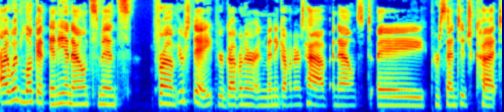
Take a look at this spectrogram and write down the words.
I would look at any announcements from your state. Your governor and many governors have announced a percentage cut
